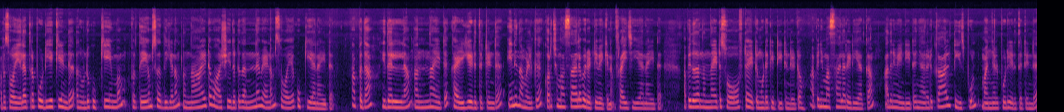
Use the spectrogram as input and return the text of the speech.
അപ്പോൾ സോയയിൽ അത്ര പൊടിയൊക്കെ ഉണ്ട്. അതുകൊണ്ട് കുക്ക് ചെയ്യുമ്പം പ്രത്യേകം ശ്രദ്ധിക്കണം. നന്നായിട്ട് വാഷ് ചെയ്തിട്ട് തന്നെ വേണം സോയ കുക്ക് ചെയ്യാനായിട്ട്. അപ്പോൾ ഇതാ ഇതെല്ലാം നന്നായിട്ട് കഴുകിയെടുത്തിട്ടുണ്ട്. ഇനി നമ്മൾക്ക് കുറച്ച് മസാല പുരട്ടി വെക്കണം ഫ്രൈ ചെയ്യാനായിട്ട്. അപ്പോൾ ഇത് നന്നായിട്ട് സോഫ്റ്റ് ആയിട്ടും കൂടെ കിട്ടിയിട്ടുണ്ട് കേട്ടോ. അപ്പോൾ ഇനി മസാല റെഡിയാക്കാം അതിന് വേണ്ടിയിട്ട് ഞാനൊരു കാൽ ടീസ്പൂൺ മഞ്ഞൾപ്പൊടി എടുത്തിട്ടുണ്ട്.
